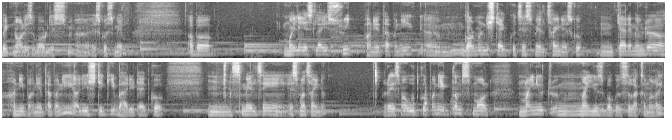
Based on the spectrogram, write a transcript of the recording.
bit knowledge about this यसको स्मेल अब मैले यसलाई स्विट भने तापनि गभर्मेन्टिस टाइपको चाहिँ स्मेल छैन यसको क्यारामेल र हनी भने तापनि अलि स्टिकी भारी टाइपको स्मेल चाहिँ यसमा छैन र यसमा उदको पनि एकदम स्मल माइन्युटमा युज भएको जस्तो लाग्छ मलाई।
